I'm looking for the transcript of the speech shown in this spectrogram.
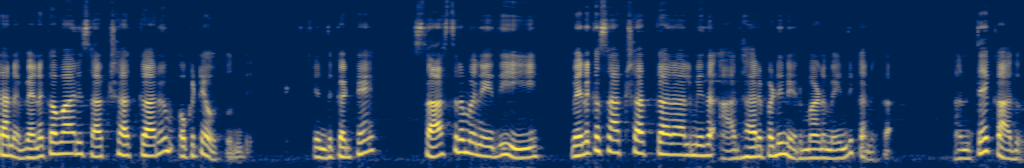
తన వెనకవారి సాక్షాత్కారం ఒకటే అవుతుంది. ఎందుకంటే శాస్త్రం అనేది వెనక సాక్షాత్కారాల మీద ఆధారపడి నిర్మాణమైంది కనుక. అంతేకాదు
